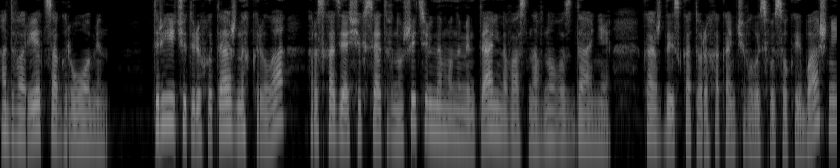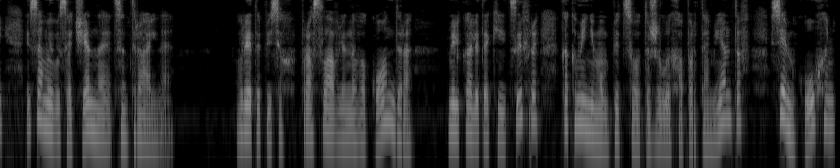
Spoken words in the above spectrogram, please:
А дворец огромен. Три четырехэтажных крыла, расходящихся от внушительно монументального основного здания, каждая из которых оканчивалась высокой башней и самая высоченная — центральная. В летописях прославленного Кондора — Мелькали такие цифры, как минимум 500 жилых апартаментов, 7 кухонь,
